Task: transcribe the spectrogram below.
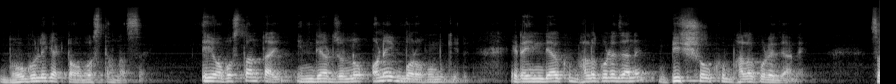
ভৌগোলিক একটা অবস্থান আছে। এই অবস্থানটাই ইন্ডিয়ার জন্য অনেক বড় হুমকির। এটা ইন্ডিয়াও খুব ভালো করে জানে, বিশ্বও খুব ভালো করে জানে। সো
